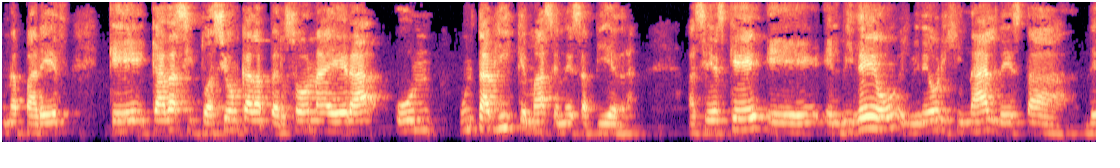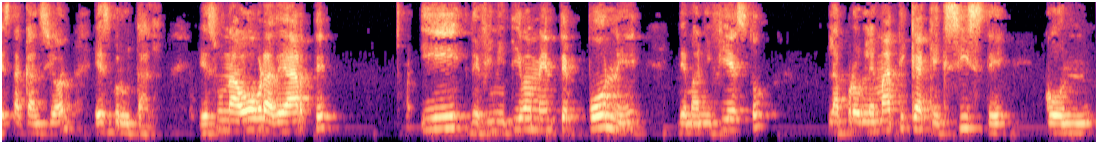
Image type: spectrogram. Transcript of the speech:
una pared que cada situación, cada persona era un, tabique más en esa piedra. Así es que eh, el video, el video original de esta, de esta canción es brutal. Es una obra de arte y definitivamente pone de manifiesto la problemática que existe con,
